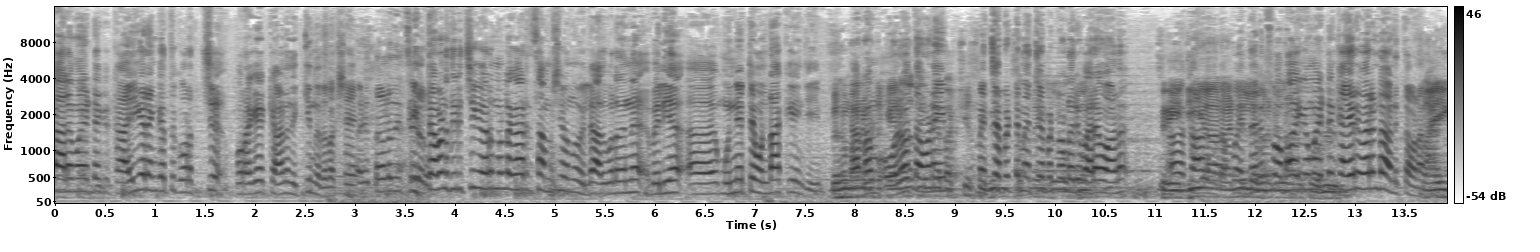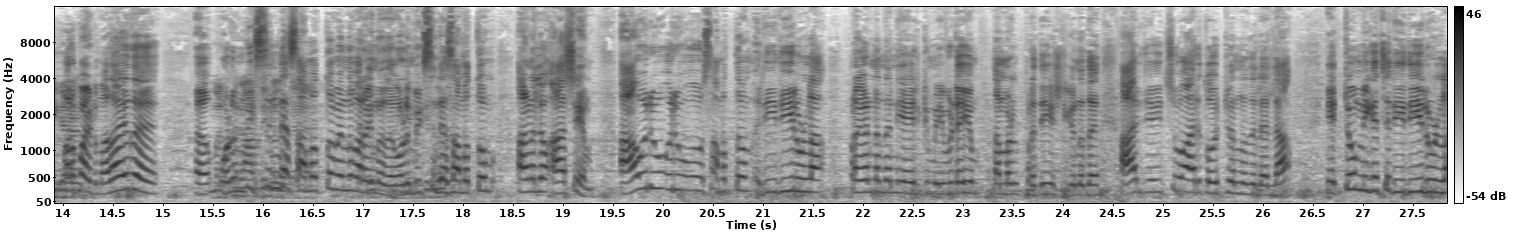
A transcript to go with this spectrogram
കാലമായിട്ട് കായിക രംഗത്ത് കുറച്ച് പുറകേക്കാണ് നിൽക്കുന്നത്. പക്ഷേ ഇത്തവണ തിരിച്ച് കയറുന്നുള്ള കാര്യത്തിൽ സംശയമൊന്നുമില്ല. അതുപോലെ തന്നെ വലിയ മുന്നേറ്റം ഉണ്ടാക്കുകയും ചെയ്യും. കാരണം ഓരോ തവണയും മെച്ചപ്പെട്ട് മെച്ചപ്പെട്ടുള്ള ഒരു വരവാണ്. എന്തായാലും സ്വാഭാവികമായിട്ടും കയറി വരേണ്ടതാണ് ഇത്തവണ. ഉറപ്പായിട്ടും. അതായത് ഒളിമ്പിക്സിന്റെ സമത്വം എന്ന് പറയുന്നത് ഒളിമ്പിക്സിന്റെ സമത്വം ആണല്ലോ ആശയം. ആ ഒരു ഒരു സമത്വം രീതിയിലുള്ള പ്രകടനം തന്നെയായിരിക്കും ഇവിടെയും നമ്മൾ പ്രതീക്ഷിക്കുന്നത്. ആര് ജയിച്ചു ആര് തോറ്റു എന്നതിലല്ല ഏറ്റവും മികച്ച രീതിയിലുള്ള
